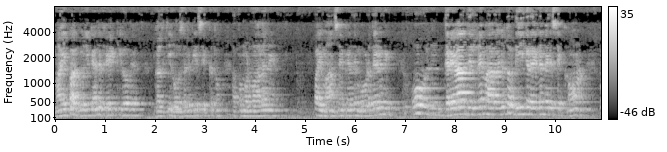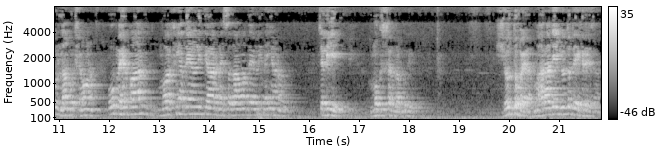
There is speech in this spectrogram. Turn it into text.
ਮਾਈ ਭਾਗੋ ਜੀ ਕਹਿੰਦੇ, ਫੇਰ ਕੀ ਹੋ ਗਿਆ? ਗਲਤੀ ਹੋ ਸਕਦੀ ਹੈ ਸਿੱਖ ਤੋਂ। ਆਪਾਂ ਮੁੜਵਾ ਲੈਣੇ ਹਾਂ। ਭਾਈ ਮਾਨ ਸਿੰਘ ਕਹਿੰਦੇ, ਮੋੜ ਦੇਣਗੇ? ਦਰਿਆ ਦਿਲ ਨੇ ਮਹਾਰਾਜ ਉਹ ਤਾਂ ਉਡੀਕ ਰਹੇ ਨੇ ਮੇਰੇ ਸਿੱਖ ਹੋਣ, ਭੁੱਲਾਂ ਬਖਸ਼ਾਉਣ। ਉਹ ਮਿਹਰਬਾਨ ਮਾਫੀਆਂ ਦੇਣ ਲਈ ਤਿਆਰ ਨੇ, ਸਜ਼ਾਵਾਂ ਦੇਣ ਲਈ ਨਹੀਂ ਆਣਾ ਚਲਿਏ ਮੁਕਤਸਰ ਲੱਭ ਗਏ। ਯੁੱਧ ਹੋਇਆ। ਮਹਾਰਾਜੇ ਯੁੱਧ ਦੇਖ ਰਹੇ ਸਨ।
